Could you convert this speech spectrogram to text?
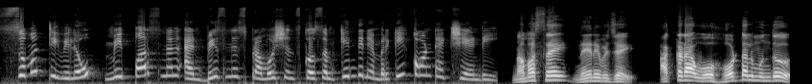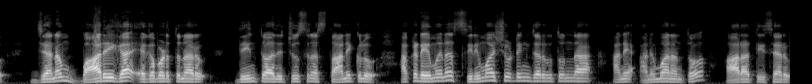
సుమన్ టీవీలో మీ పర్సనల్ అండ్ బిజినెస్ ప్రమోషన్స్ కోసం కింది నెంబర్కి కాంటాక్ట్ చేయండి. నమస్తే నేను విజయ్. అక్కడ ఓ హోటల్ ముందు జనం భారీగా ఎగబడుతున్నారు. దీంతో అది చూసిన స్థానికులు అక్కడ ఏమైనా సినిమా షూటింగ్ జరుగుతుందా? అనే అనుమానంతో ఆరా తీశారు.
